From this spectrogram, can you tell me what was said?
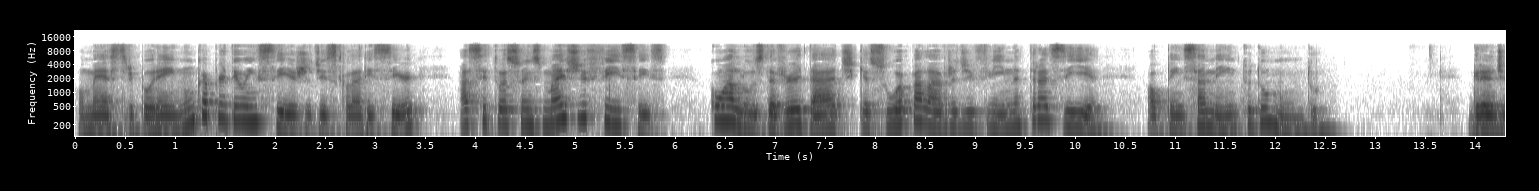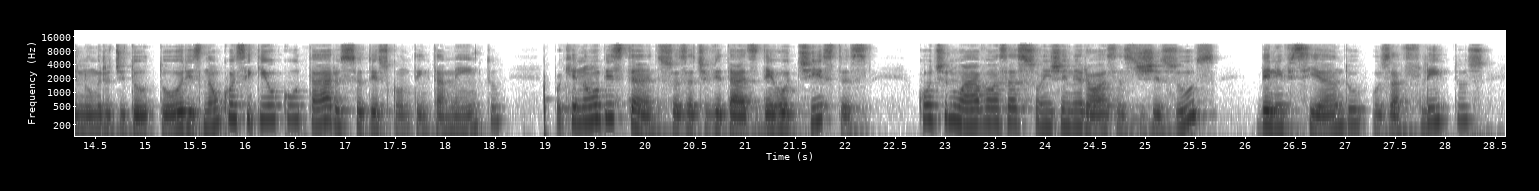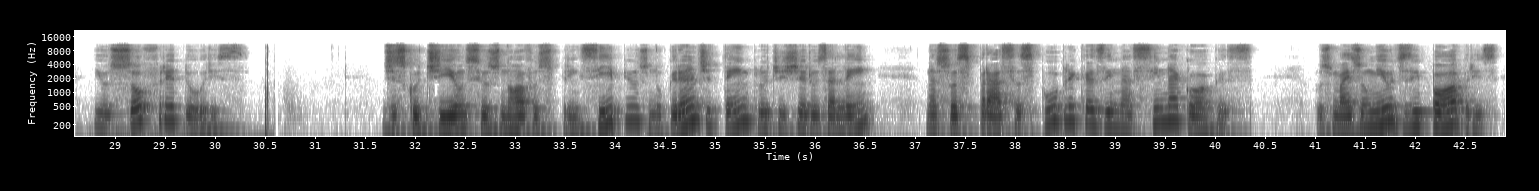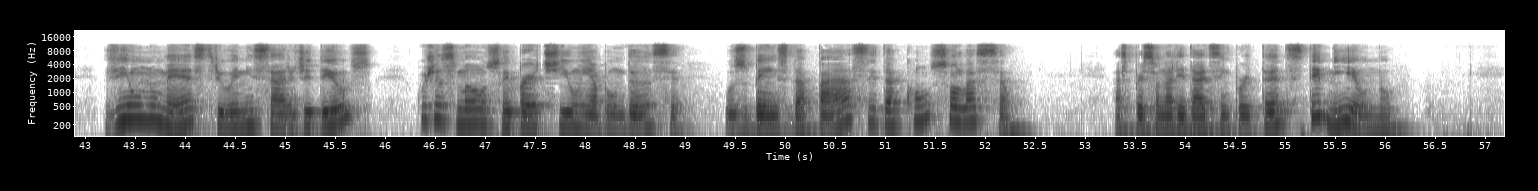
O mestre, porém, nunca perdeu o ensejo de esclarecer as situações mais difíceis com a luz da verdade que a sua palavra divina trazia ao pensamento do mundo. Grande número de doutores não conseguiu ocultar o seu descontentamento, porque, não obstante suas atividades derrotistas, continuavam as ações generosas de Jesus, beneficiando os aflitos e os sofredores. Discutiam-se os novos princípios no grande templo de Jerusalém, nas suas praças públicas e nas sinagogas. Os mais humildes e pobres viam no Mestre o emissário de Deus, cujas mãos repartiam em abundância os bens da paz e da consolação. As personalidades importantes temiam-no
